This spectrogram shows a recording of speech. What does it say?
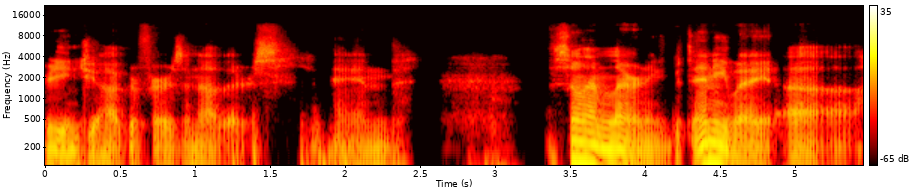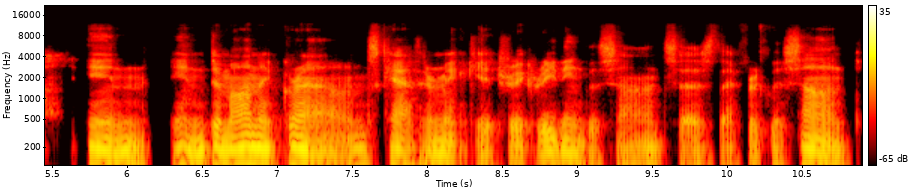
reading geographers and others. And so I'm learning. But anyway, uh, in in Demonic Grounds, Catherine McKittrick reading Glissant says that for Glissant,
